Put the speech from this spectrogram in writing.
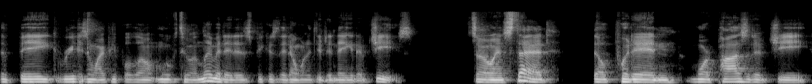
the big reason why people don't move to unlimited is because they don't want to do the negative G's. So instead, they'll put in more positive G,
